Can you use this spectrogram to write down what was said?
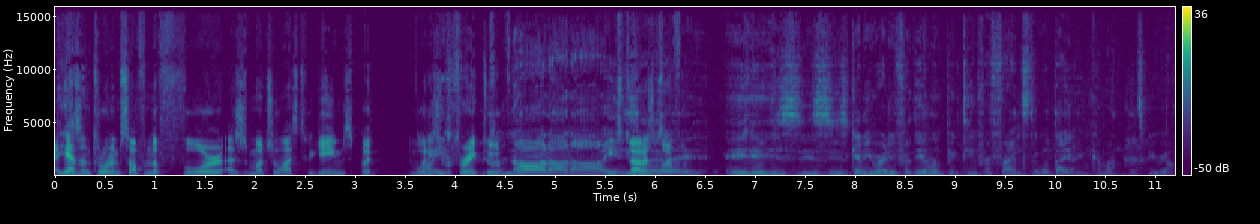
He hasn't thrown himself on the floor as much the last two games, but what Oh, he's, he's referring to. No, no, no. He's not as tough. He's, he's, he's getting ready for the Olympic team for France to go diving. Come on, let's be real.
